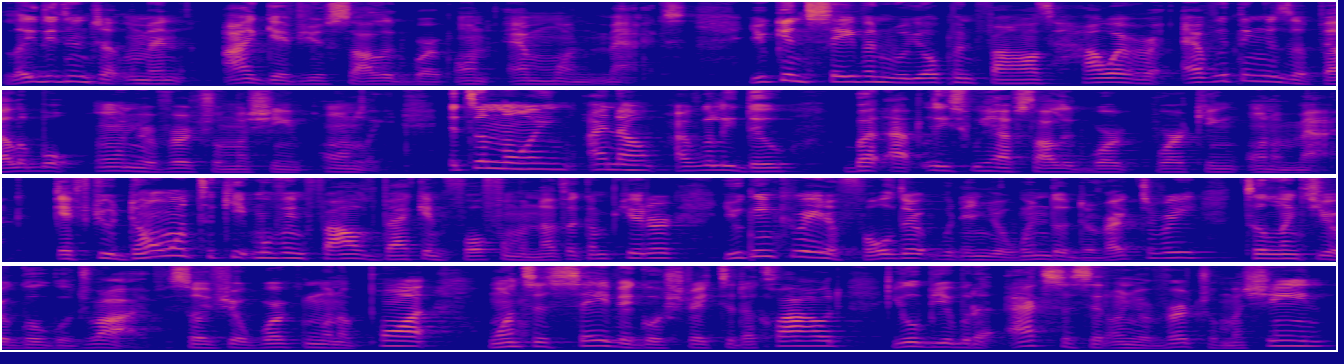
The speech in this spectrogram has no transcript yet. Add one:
Ladies and gentlemen, I give you SolidWorks on M1 Max. You can save and reopen files, however, everything is available on your virtual machine only. It's annoying, I know, I really do, but at least we have SolidWorks working on a Mac. If you don't want to keep moving files back and forth from another computer, you can create a folder within your window directory to link to your Google Drive. So if you're working on a part, once it's saved, it goes straight to the cloud. You'll be able to access it on your virtual machine,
